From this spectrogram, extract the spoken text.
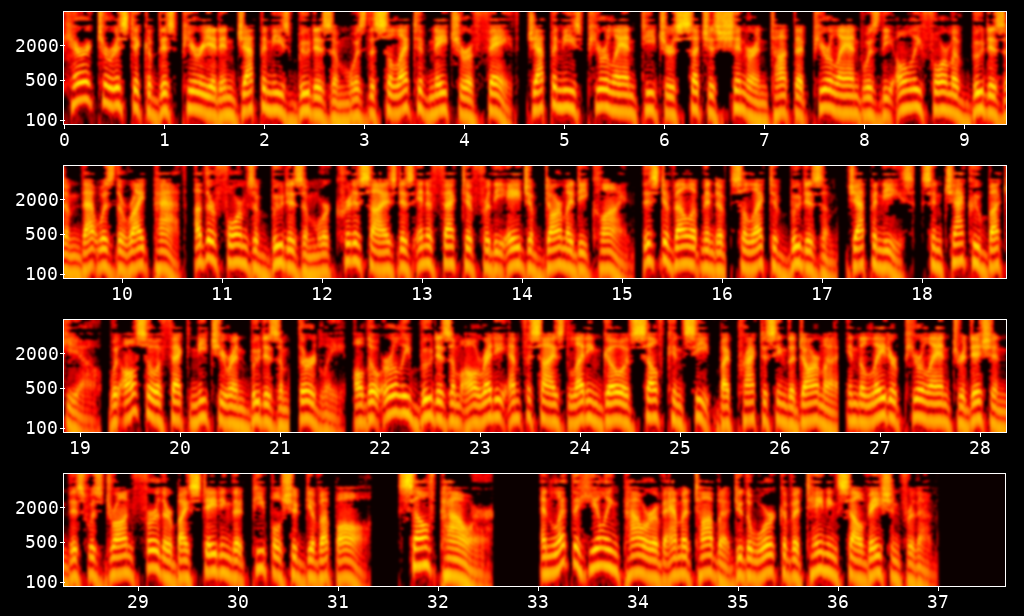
Characteristic of this period in Japanese Buddhism was the selective nature of faith. Japanese Pure Land teachers such as Shinran taught that Pure Land was the only form of Buddhism that was the right path. Other forms of Buddhism were criticized as ineffective for the age of Dharma decline. This development of selective Buddhism, Japanese Senchaku Bukkyo, would also affect Nichiren Buddhism. Thirdly, although early Buddhism already emphasized letting go of self-conceit by practicing the Dharma, in the later Pure Land tradition this was drawn further by stating that people should give up all self-power and let the healing power of Amitabha do the work of attaining salvation for them.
